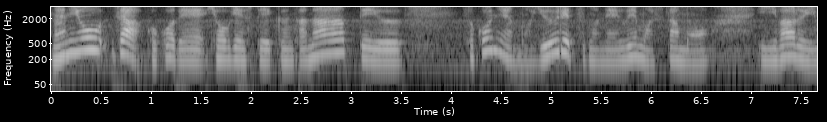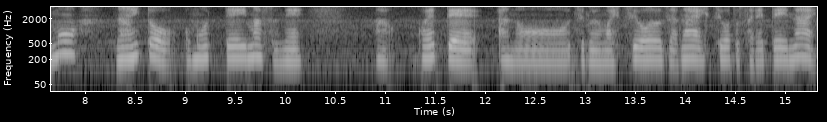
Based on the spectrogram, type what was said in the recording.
何をじゃあここで表現していくんかなっていうそこにはもう優劣もね上も下も言い悪いもないと思っていますね。まあこうやってあの自分は必要じゃない必要とされていないっ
